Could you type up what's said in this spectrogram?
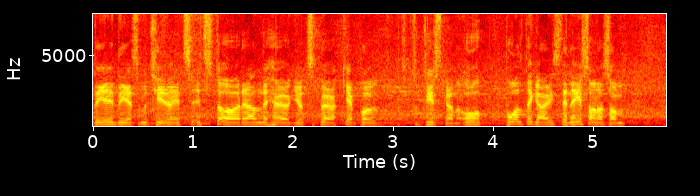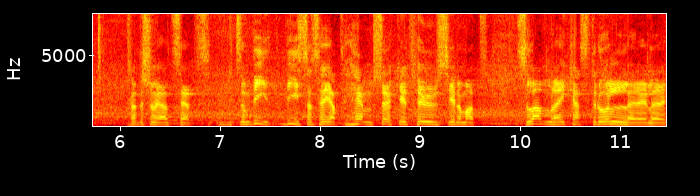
Det är det som betyder ett, ett störande högljutt spöke på, på tyskan. Och poltergeisten är sådana som traditionellt sett liksom visar sig att hemsöka ett hus genom att slamra i kastruller eller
